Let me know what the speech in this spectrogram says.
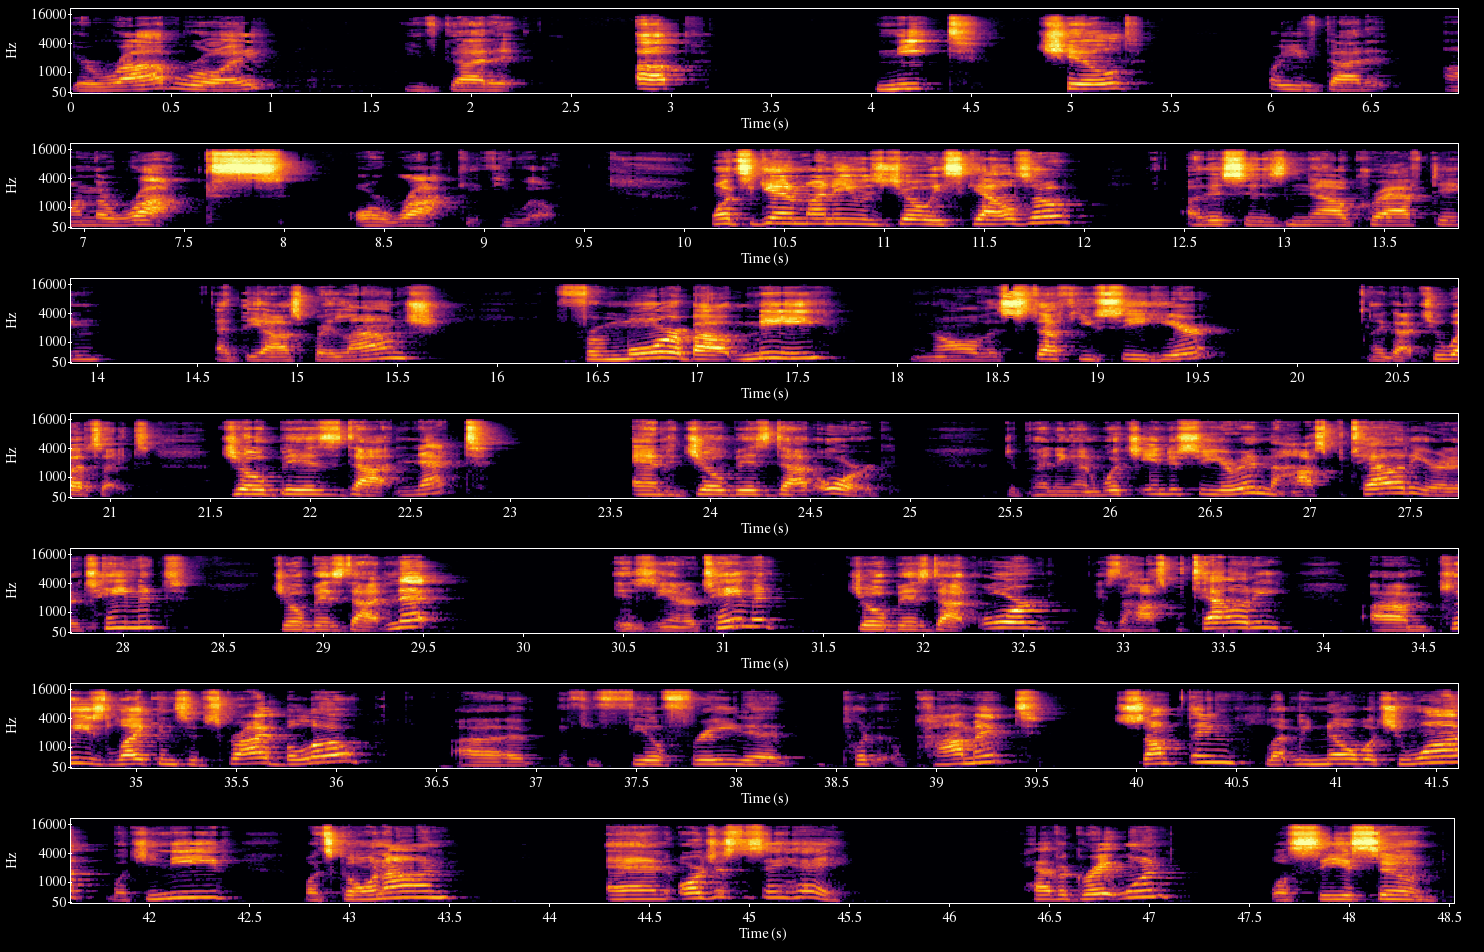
Your Rob Roy, you've got it up, neat, chilled, or you've got it on the rocks, or rock, if you will. Once again, my name is Joey Scalzo. Uh, this is Now Crafting at the Osprey Lounge. For more about me and all the stuff you see here, I got two websites, joebiz.net and joebiz.org. Depending on which industry you're in, the hospitality or entertainment, joebiz.net is the entertainment, joebiz.org is the hospitality. Um, please like and subscribe below. Uh, if you feel free to put a comment, something, let me know what you want, what you need, what's going on, and or just to say, hey, have a great one. We'll see you soon.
